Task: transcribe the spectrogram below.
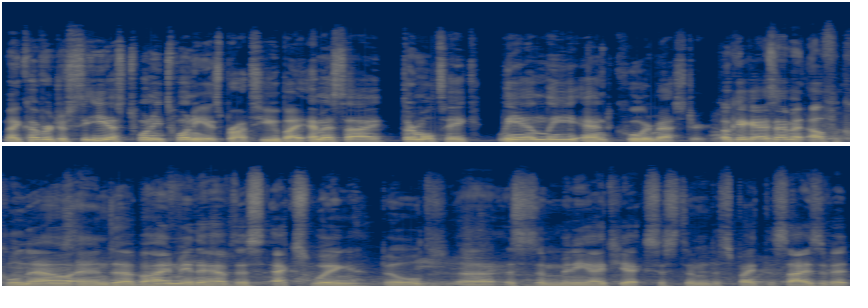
My coverage of CES 2020 is brought to you by MSI, Thermaltake, Lian Li, and Cooler Master. Okay, guys, I'm at Alphacool now, and uh, behind me they have this X-Wing build. Uh, this is a mini ITX system, despite the size of it,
